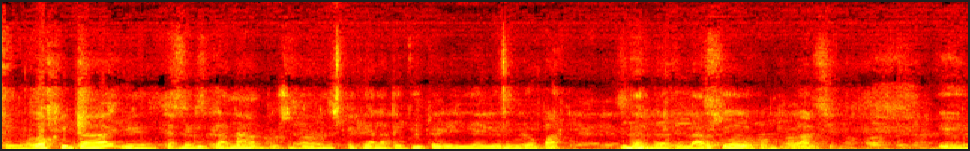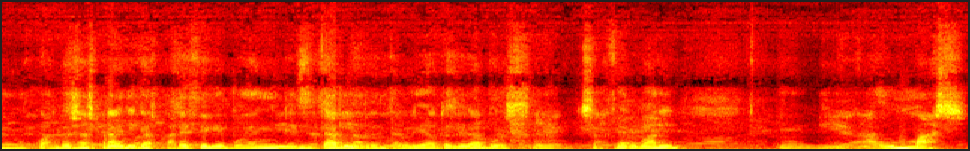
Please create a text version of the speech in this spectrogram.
tecnológica y norteamericana, pues hay un especial apetito, diría yo, en Europa, de regularte o de controlarte. Eh, cuando esas prácticas parece que pueden limitar la rentabilidad hotelera, pues eh, se exacerban eh, aún más.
